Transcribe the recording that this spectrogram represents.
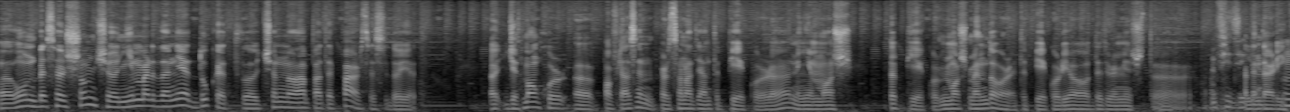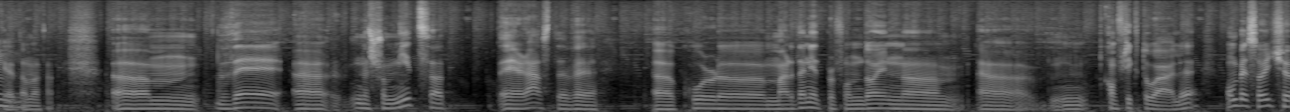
Unë besoj shumë që një marrëdhënie duket që në hapat e parë se si do jetë. Gjithmonë kur po flasim personat janë të pjekur, ë, në një moshë të pjekur, moshë mendore të pjekur, jo detyrimisht kalendarike, mm. domethënë. Ëm um, dhe uh, në shumica e rasteve uh, kur uh, marrëdhëniet përfundojnë uh, uh, konfliktuale, unë besoj që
